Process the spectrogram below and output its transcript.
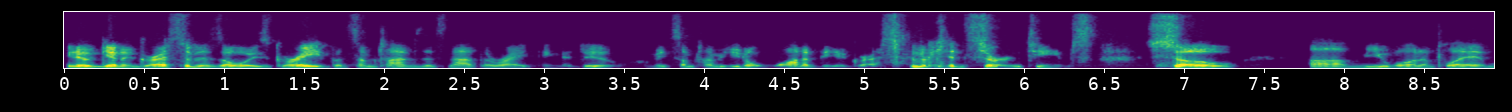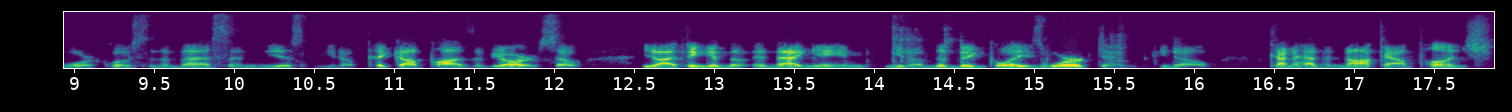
you know, again, aggressive is always great, but sometimes it's not the right thing to do. I mean, sometimes you don't want to be aggressive against certain teams. So um, you want to play it more close to the vest and just, you know, pick up positive yards. So, you know, I think in the in that game, you know, the big plays worked and, you know, kind of had the knockout punch,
